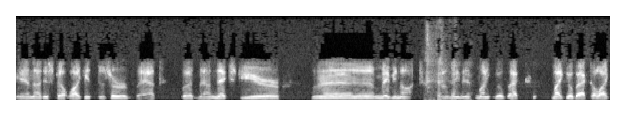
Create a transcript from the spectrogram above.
and I just felt like it deserved that. But now next year, eh, maybe not. I mean, it might go back, might go back to like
